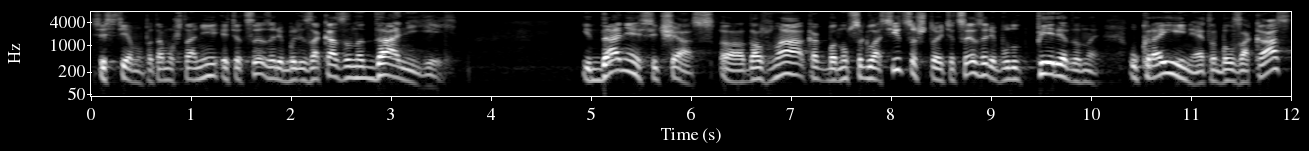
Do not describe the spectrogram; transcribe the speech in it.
систему? Потому что они, эти Цезари были заказаны Данией. И Дания сейчас э, должна как бы ну, согласиться, что эти Цезари будут переданы Украине. Это был заказ,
